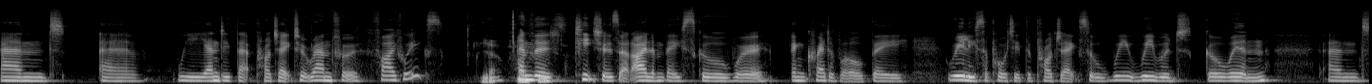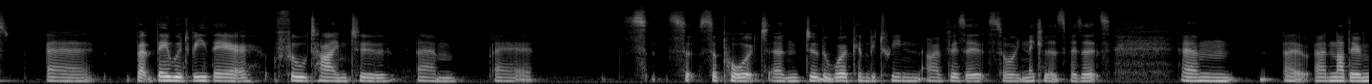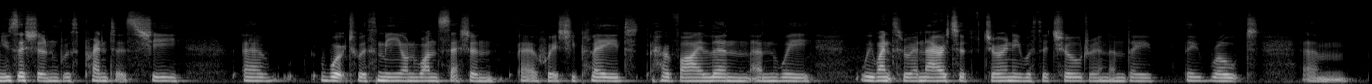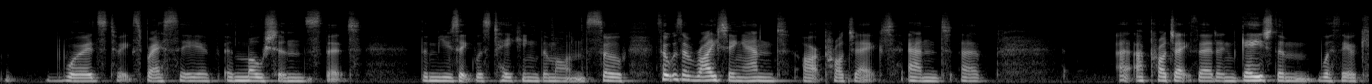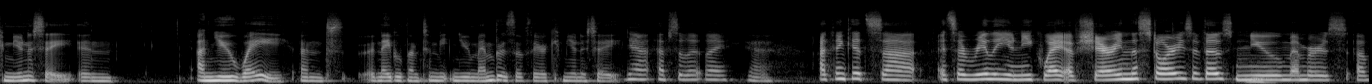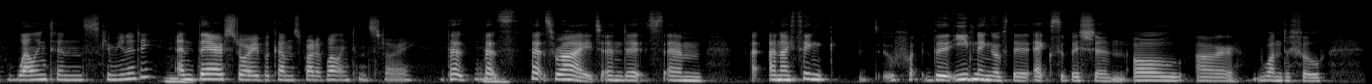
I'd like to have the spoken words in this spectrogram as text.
And uh, we ended that project. It ran for five weeks. Yeah, And the think teachers at Island Bay School were incredible. They really supported the project. So we, we would go in and, uh, but they would be there full time to um, uh, s- s- support and do the work in between our visits or Nicola's visits. Um, uh, another musician, Ruth Prentice, she uh, worked with me on one session uh, where she played her violin, and we we went through a narrative journey with the children, and they they wrote um, words to express the emotions that the music was taking them on. So, so it was a writing and art project, and uh, a, project that engaged them with their community in a new way and enable them to meet new members of their community. Yeah, absolutely. Yeah. I think it's uh, it's a really unique way of sharing the stories of those new members of Wellington's community, and their story becomes part of Wellington's story. That that's that's right, and it's um, and I think the evening of the exhibition, all our wonderful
